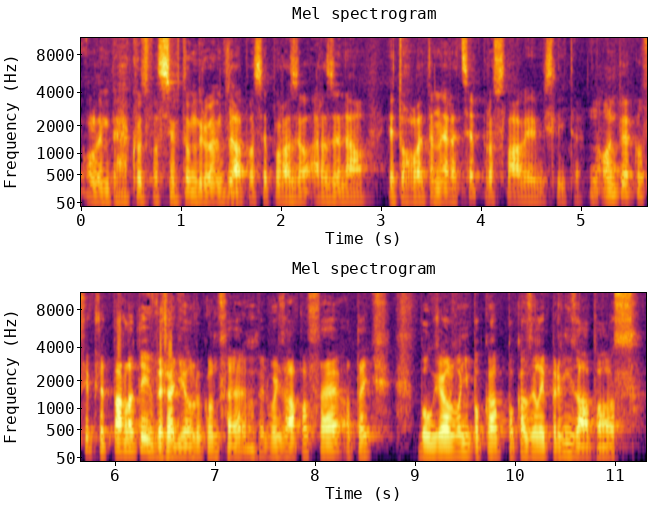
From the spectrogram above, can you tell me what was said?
Olympiakos vlastně v tom druhém zápase porazil Arsenal. Je tohle ten recept pro Slávy, myslíte? No, Olympiakos si před pár lety vyřadil dokonce ve dvoj zápase a teď bohužel oni poka- pokazili první zápas.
